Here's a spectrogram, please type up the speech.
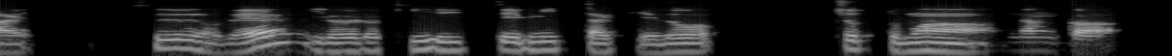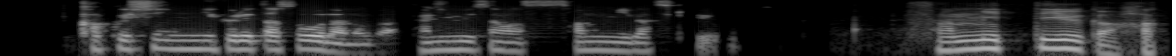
はい。つうので、いろいろ聞いてみたけど、ちょっとまあ、なんか、確信に触れたそうなのが、谷口さんは酸味が好きというこ酸味っていうか発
